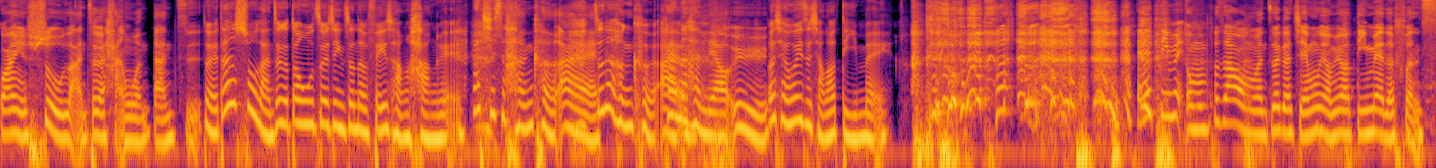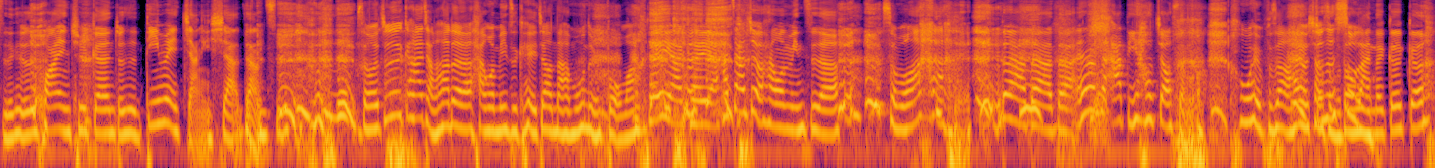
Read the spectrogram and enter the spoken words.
关于树懒这个韩文单字，对，但是树懒这个动物最近真的非常夯哎、它其实很可爱，真的很可爱，看的很疗愈。而且会一直想到迪妹。哎，弟妹，我们不知道我们这个节目有没有弟妹的粉丝，就是欢迎去跟就是弟妹讲一下这样子。什么？就是跟他讲他的韩文名字可以叫 namunerable 吗？可以啊，可以啊，他这样就有韩文名字了。什么啊？对啊，对啊，对啊。哎，那阿迪要叫什么？我也不知道。还有像是树懒的哥哥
